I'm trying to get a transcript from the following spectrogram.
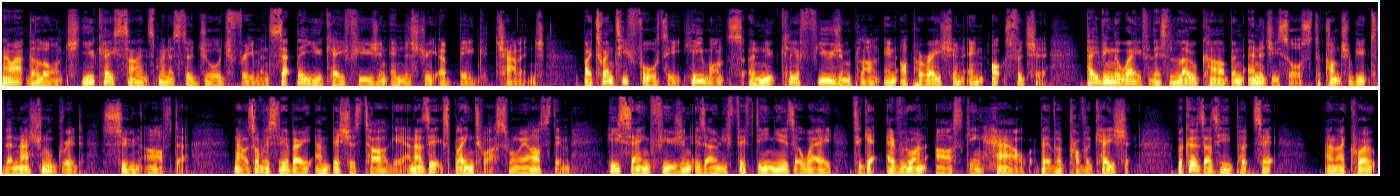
Now, at the launch, UK Science Minister George Freeman set the UK fusion industry a big challenge. By 2040, he wants a nuclear fusion plant in operation in Oxfordshire, paving the way for this low carbon energy source to contribute to the national grid soon after. Now, it's obviously a very ambitious target, and as he explained to us when we asked him, he's saying fusion is only 15 years away to get everyone asking how, a bit of a provocation. Because, as he puts it, and I quote,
